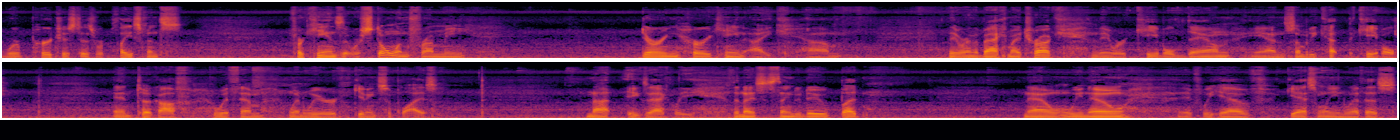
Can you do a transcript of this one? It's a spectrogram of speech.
were purchased as replacements for cans that were stolen from me during Hurricane Ike. Um, they were in the back of my truck, they were cabled down, and somebody cut the cable and took off with them when we were getting supplies. Not exactly the nicest thing to do, but now we know if we have gasoline with us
